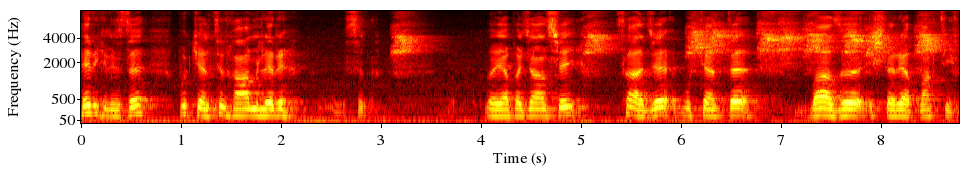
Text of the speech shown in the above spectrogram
her ikiniz de bu kentin hamilerisiniz ve yapacağınız şey sadece bu kentte bazı işleri yapmak değil.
